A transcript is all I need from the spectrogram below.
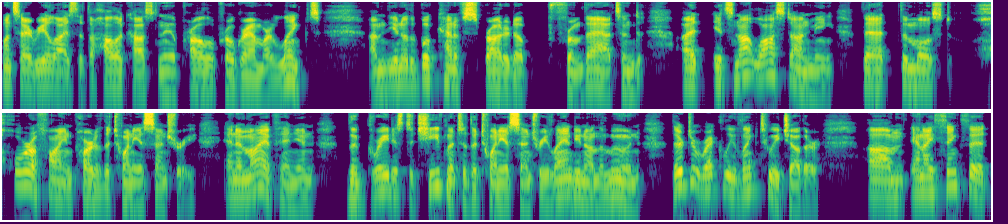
once I realized that the Holocaust and the Apollo program are linked, um, you know, the book kind of sprouted up from that. And I, it's not lost on me that the most horrifying part of the 20th century, and in my opinion, the greatest achievement of the 20th century, landing on the moon, they're directly linked to each other. Um, and I think that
